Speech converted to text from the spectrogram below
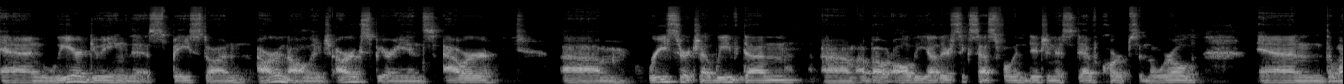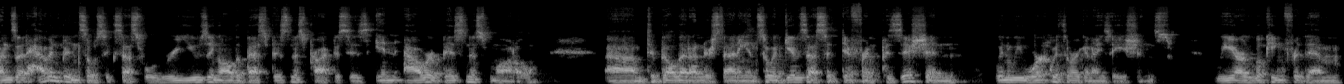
And we are doing this based on our knowledge, our experience, our um, research that we've done um, about all the other successful Indigenous dev corps in the world. And the ones that haven't been so successful, we're using all the best business practices in our business model um, to build that understanding. And so it gives us a different position when we work with organizations. We are looking for them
